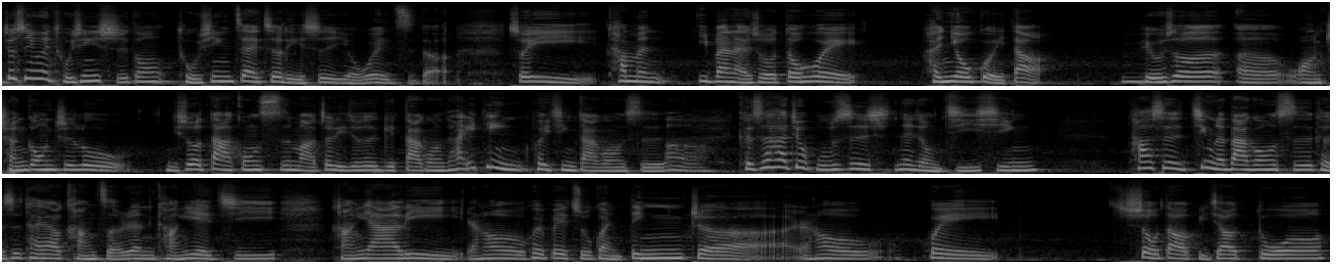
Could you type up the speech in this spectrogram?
就是因为土星时宫，土星在这里是有位置的，所以他们一般来说都会很有轨道。嗯、比如说，呃，往成功之路，你说大公司嘛，这里就是一个大公司，他一定会进大公司。嗯，可是他就不是那种吉星，他是进了大公司，可是他要扛责任、扛业绩、扛压力，然后会被主管盯着，然后会受到比较多。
